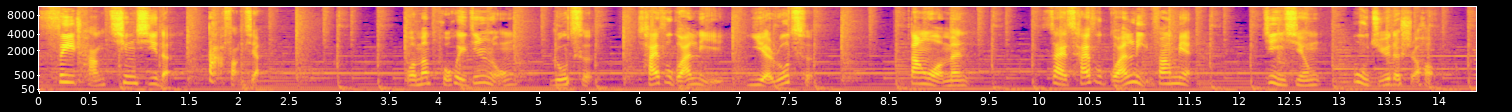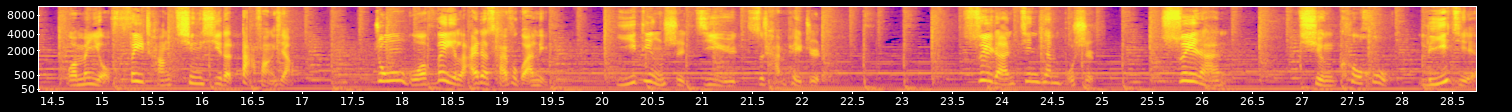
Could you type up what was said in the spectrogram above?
非常清晰的大方向。我们普惠金融如此，财富管理也如此。当我们在财富管理方面进行布局的时候，我们有非常清晰的大方向。中国未来的财富管理。一定是基于资产配置的。虽然今天不是，虽然请客户理解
